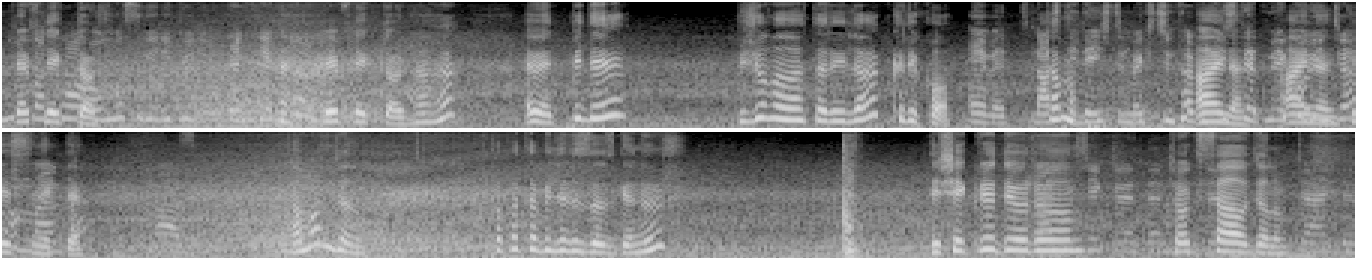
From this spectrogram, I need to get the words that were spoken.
mutlaka reflektör. olması gerekiyor. mi? Reflektör. Reflektör. Hı hı. Evet, bir de bijon anahtarıyla kriko. evet. Lastiği Tamam. değiştirmek için tabii Aynen, işletmeye aynen, koyunca kesinlikle. lazım. Tamam canım. Kapatabiliriz Özgenur. Teşekkür ediyorum. Ben teşekkür ederim. Çok sağ ol canım. Rica ederim.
